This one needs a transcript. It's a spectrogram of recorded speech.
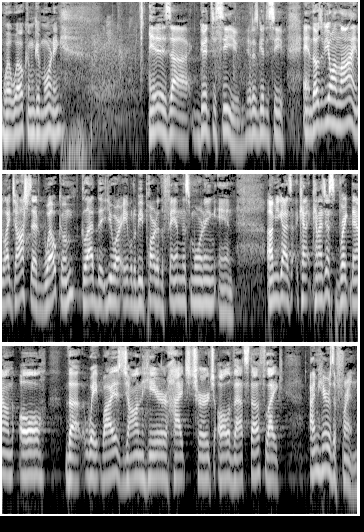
Well, welcome. Good morning. It is uh, good to see you. It is good to see you. And those of you online, like Josh said, welcome. Glad that you are able to be part of the fam this morning. And um, you guys, can, can I just break down all the wait, why is John here? Heights Church, all of that stuff. Like, I'm here as a friend.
